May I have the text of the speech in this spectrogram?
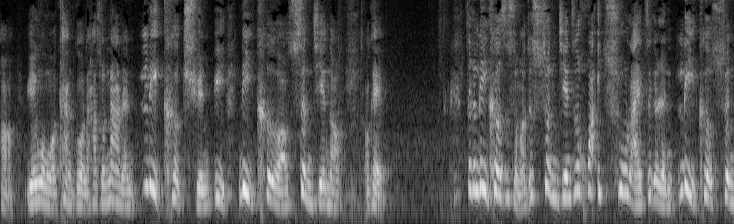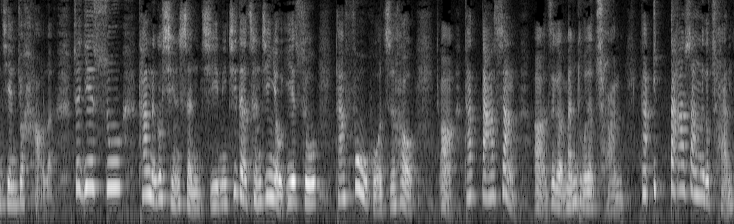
啊。原文我看过了，他说那人立刻痊愈，立刻哦，瞬间哦。OK，这个立刻是什么？就瞬间，这话一出来，这个人立刻瞬间就好了。就耶稣他能够行神迹，你记得曾经有耶稣他复活之后啊，他搭上啊这个门徒的船，他一搭上那个船，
